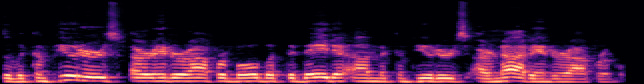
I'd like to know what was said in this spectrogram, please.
So the computers are interoperable, but the data on the computers are not interoperable.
